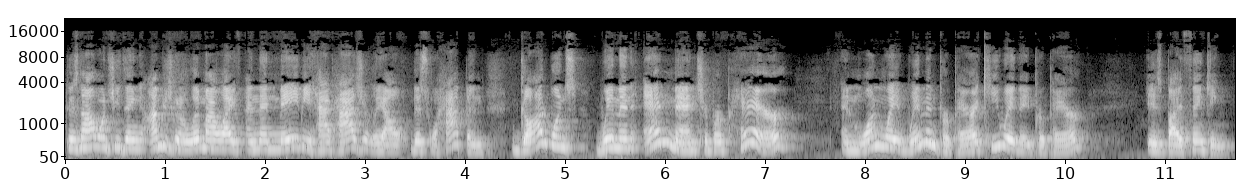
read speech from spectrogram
does not want you thinking, I'm just going to live my life and then maybe haphazardly I'll, this will happen. God wants women and men to prepare. And one way women prepare, a key way they prepare, is by thinking,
